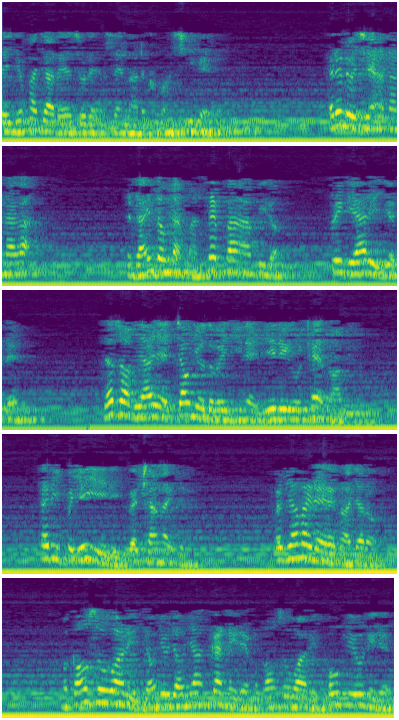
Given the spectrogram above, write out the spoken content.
တယ်ရွတ်ဖတ်ကြတယ်ဆိုတဲ့အစဉ်လာတစ်ခုမှရှိခဲ့တယ်အဲ့ဒါလို့ရှင်အနန္ဒာကတတိုင်းသုံးတတ်မှာလက်ပန်းပြီးတော့ပြိတရားတွေရွတ်တယ်ရသော်ဘုရားရဲ့ကြောက်ရွံ့သပိတ်ကြီးနဲ့ရေတွေကိုထည့်သွားပြီးအဲ့ဒီပရိရေတွေပယ်ချမ်းလိုက်တယ်ပယ်ချမ်းလိုက်တဲ့အခါကျတော့မကောင်းဆိုးဝါးတွေကြောင်ကြိုကြောင်ကြားကတ်နေတဲ့မကောင်းဆိုးဝါးတွေပုံပြိုးနေတဲ့မ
